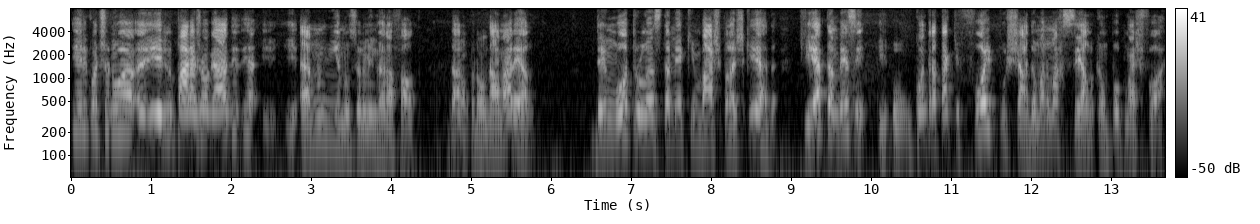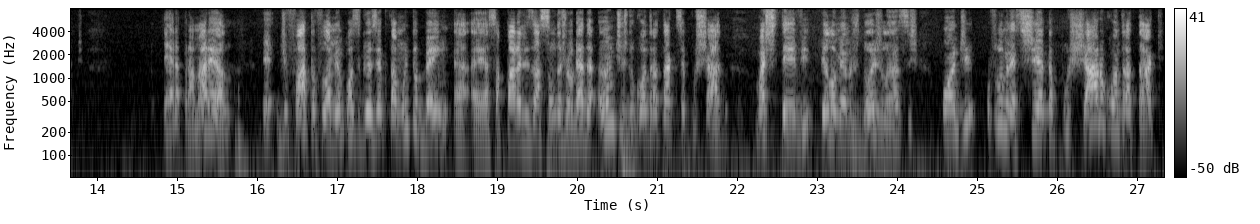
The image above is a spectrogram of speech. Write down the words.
e ele continua, e ele não para a jogada e, e- e é no Nino, se eu não me engano, a falta. Daronco não dá amarelo. Tem um outro lance também aqui embaixo pela esquerda, que é também assim, o contra-ataque foi puxado, é uma no Marcelo, que é um pouco mais forte. Era para amarelo. É, De fato, o Flamengo conseguiu executar muito bem é, é, essa paralisação da jogada antes do contra-ataque ser puxado. Mas teve pelo menos dois lances onde o Fluminense chega a puxar o contra-ataque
